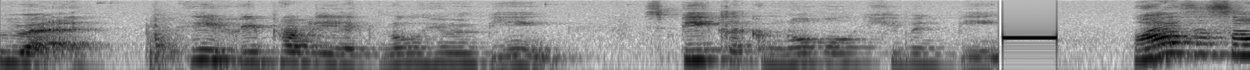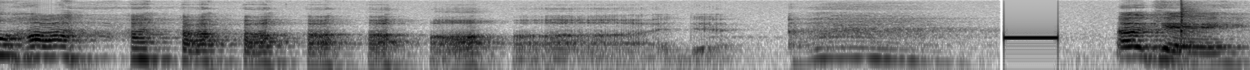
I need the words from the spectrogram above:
Well, you agree probably like a normal human being. Speak like a normal human being. Why is it so hard? okay,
